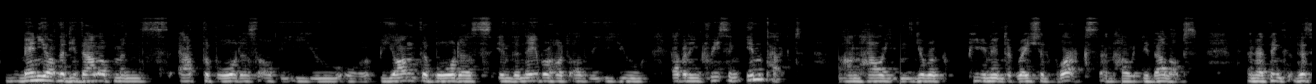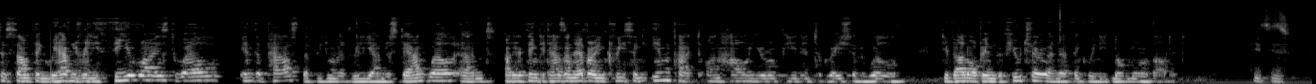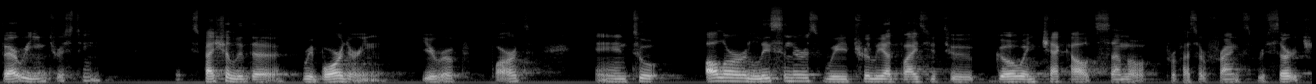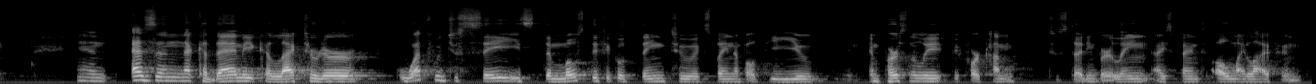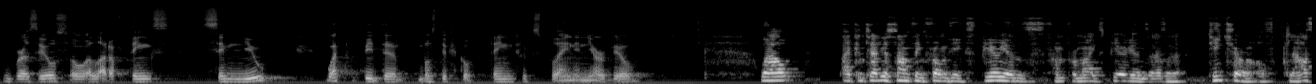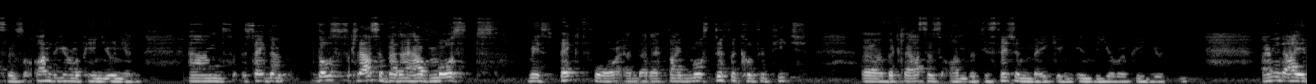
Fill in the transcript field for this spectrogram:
Many of the developments at the borders of the EU or beyond the borders in the neighborhood of the EU have an increasing impact on how European integration works and how it develops. And I think this is something we haven't really theorized well in the past, that we do not really understand well. And but I think it has an ever increasing impact on how European integration will develop in the future. And I think we need to know more about it. This is very interesting, especially the rebordering Europe part. And to all our listeners, we truly advise you to go and check out some of Professor Frank's research. And as an academic, a lecturer, what would you say is the most difficult thing to explain about the EU? And personally, before coming to study in Berlin, I spent all my life in, Brazil, so a lot of things seem new. What would be the most difficult thing to explain in your view? Well, I can tell you something from the experience, from, from my experience as a teacher of classes on the European Union, and say that those classes that I have most respect for and that I find most difficult to teach uh, the classes on the decision making in the European Union. I mean, I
